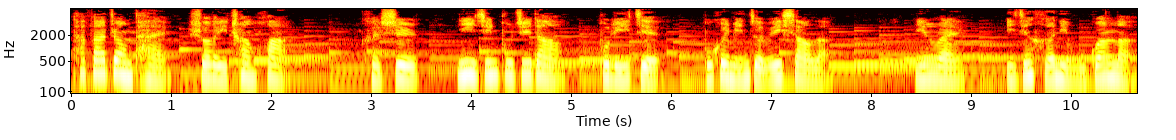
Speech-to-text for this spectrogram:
他发状态说了一串话，可是你已经不知道，不理解。不会抿嘴微笑了，因为已经和你无关了。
